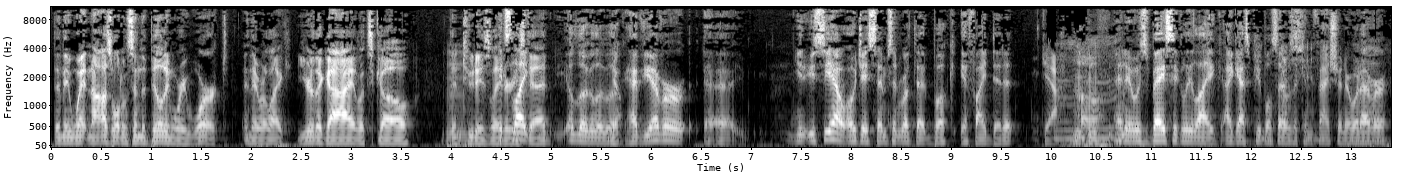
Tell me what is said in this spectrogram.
Then they went and Oswald was in the building where he worked, and they were like, "You're the guy. Let's go." Then two days later, it's he's like, dead. Look, look, look. Yeah. Have you ever? Uh, you, you see how O.J. Simpson wrote that book, "If I Did It." Yeah. Uh, and it was basically like I guess people said it was a confession or whatever.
